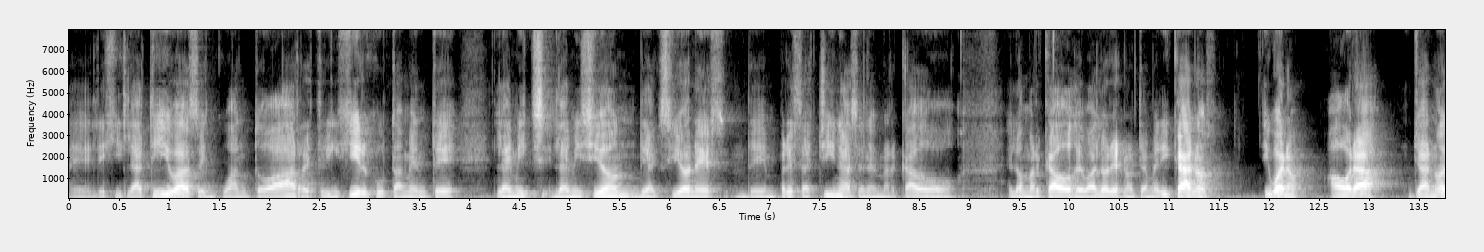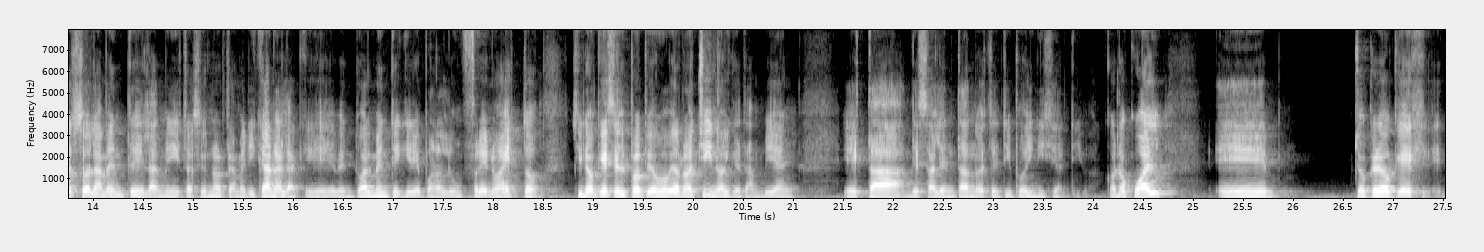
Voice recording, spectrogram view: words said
eh, legislativas en cuanto a restringir justamente la, emisión de acciones de empresas chinas en el mercado en los mercados de valores norteamericanos. Y bueno, ahora ya no es solamente la administración norteamericana la que eventualmente quiere ponerle un freno a esto, sino que es el propio gobierno chino el que también está desalentando este tipo de iniciativas. Con lo cual, eh, yo creo que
